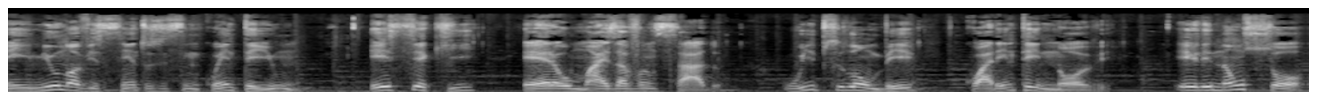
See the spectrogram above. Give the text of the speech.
em 1951, esse aqui era o mais avançado, o YB-49 ele não só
